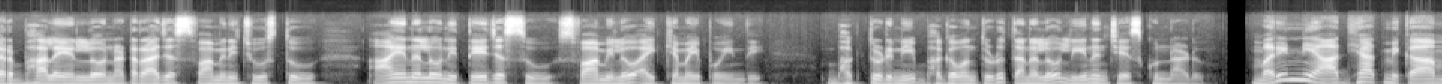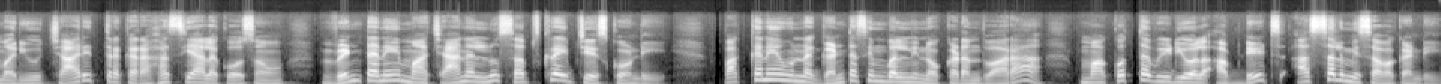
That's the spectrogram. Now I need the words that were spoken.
గర్భాలయంలో నటరాజస్వామిని చూస్తూ ఆయనలోని తేజస్సు స్వామిలో ఐక్యమైపోయింది. భక్తుడిని భగవంతుడు తనలో లీనం చేసుకున్నాడు. మరిన్ని ఆధ్యాత్మిక మరియు చారిత్రక రహస్యాల కోసం వెంటనే మా ఛానల్ను సబ్స్క్రైబ్ చేసుకోండి. పక్కనే ఉన్న గంట సింబల్ని నొక్కడం ద్వారా మా కొత్త వీడియోల అప్డేట్స్ అస్సలు మిస్ అవ్వకండి.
